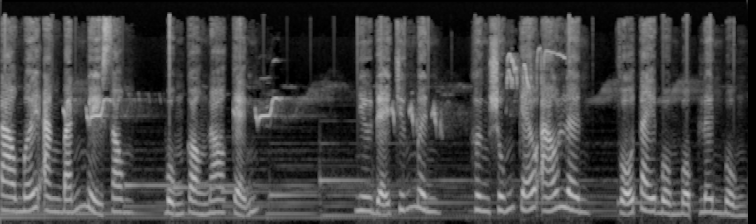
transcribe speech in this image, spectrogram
Tao mới ăn bánh mì xong, bụng còn no kẽm. Như để chứng minh, Hưng súng kéo áo lên, vỗ tay bồn bột lên bụng.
